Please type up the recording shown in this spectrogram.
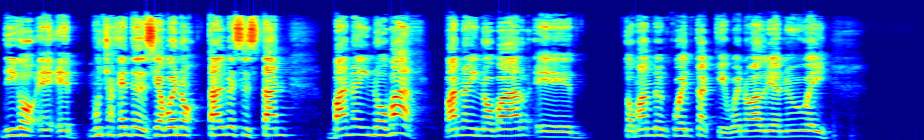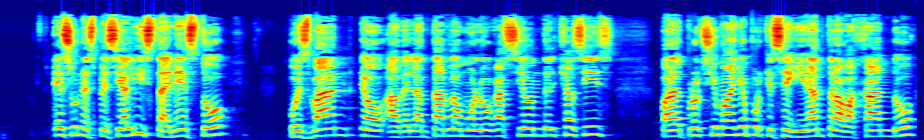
digo, eh, eh, mucha gente decía, bueno, tal vez están, van a innovar, van a innovar eh, tomando en cuenta que, bueno, Adrian Newey es un especialista en esto, pues van a adelantar la homologación del chasis para el próximo año porque seguirán trabajando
